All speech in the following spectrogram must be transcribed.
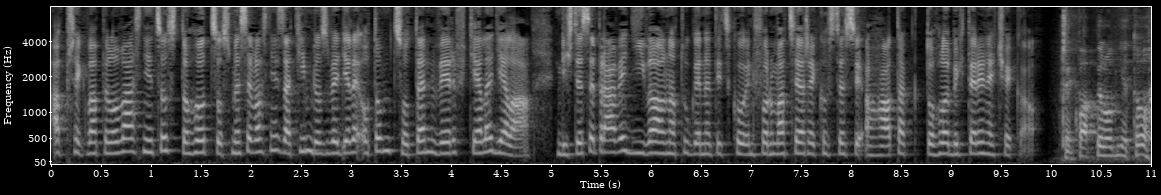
A překvapilo vás něco z toho, co jsme se vlastně zatím dozvěděli o tom, co ten vir v těle dělá? Když jste se právě díval na tu genetickou informaci a řekl jste si, aha, tak tohle bych tedy nečekal. Překvapilo mě to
